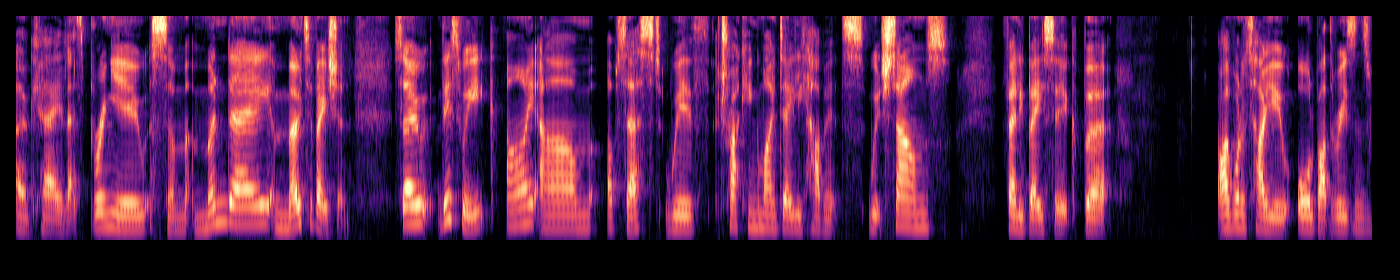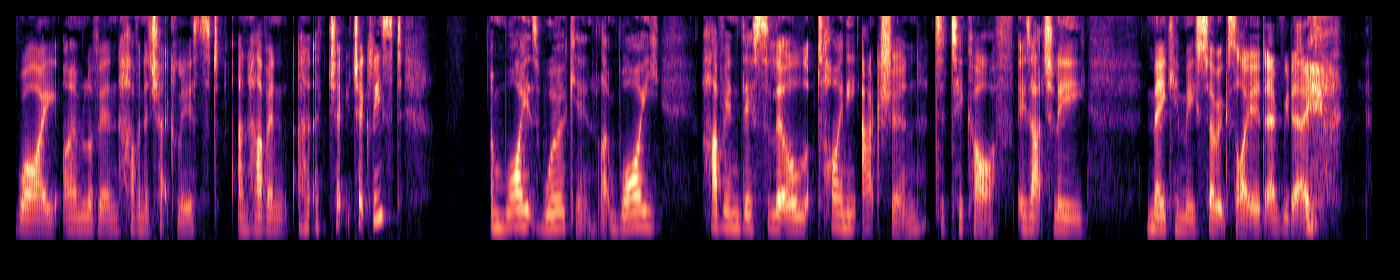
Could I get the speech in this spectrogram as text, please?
Okay, let's bring you some Monday motivation. So, this week I am obsessed with tracking my daily habits, which sounds fairly basic, but I want to tell you all about the reasons why I'm loving having a checklist and having a check- checklist and why it's working. Like, why having this little tiny action to tick off is actually making me so excited every day.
